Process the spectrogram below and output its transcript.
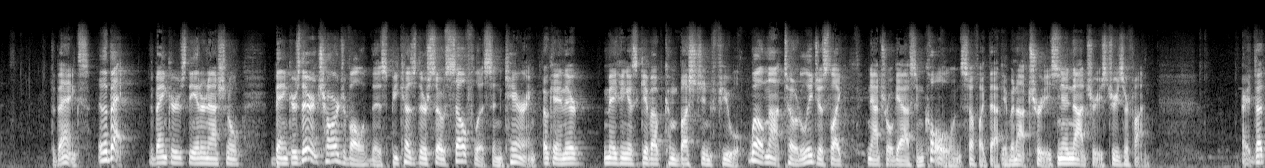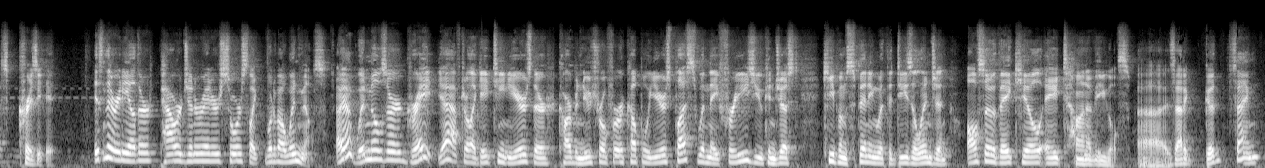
The banks. the bank. The bankers, the international bankers, they're in charge of all of this because they're so selfless and caring. Okay, and they're making us give up combustion fuel. Well, not totally, just like natural gas and coal and stuff like that. Yeah, but not trees. No, not trees. Trees are fine. All right, that's crazy. Isn't there any other power generator source? Like, what about windmills? Oh, yeah, windmills are great. Yeah, after like 18 years, they're carbon neutral for a couple years. Plus, when they freeze, you can just keep them spinning with the diesel engine. Also, they kill a ton of eagles. Uh, is that a good thing?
